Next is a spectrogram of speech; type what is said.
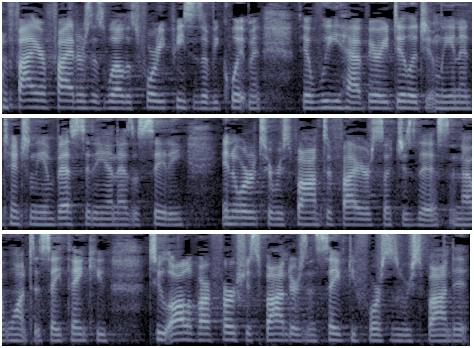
firefighters as well as 40 pieces of equipment that we have very diligently and intentionally invested in as a city in order to respond to fires such as this. And I want to say thank you to all of our first responders and safety forces who responded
